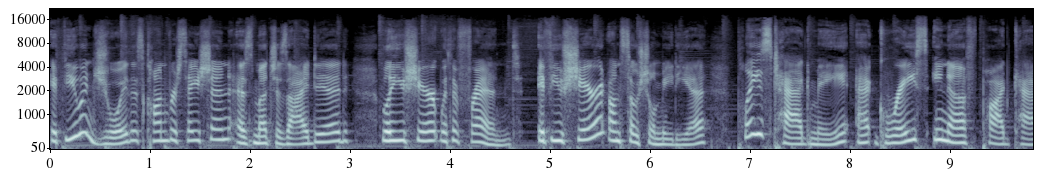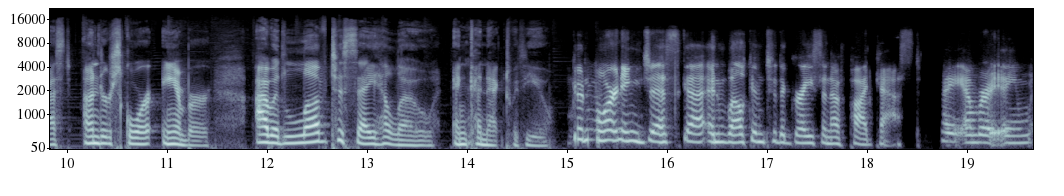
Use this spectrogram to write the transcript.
If you enjoy this conversation as much as I did, will you share it with a friend? If you share it on social media, please tag me at Grace Enough Podcast underscore Amber. I would love to say hello and connect with you. Good morning, Jessica, and welcome to the Grace Enough Podcast. Hi, Amber. I'm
